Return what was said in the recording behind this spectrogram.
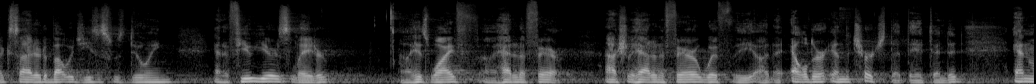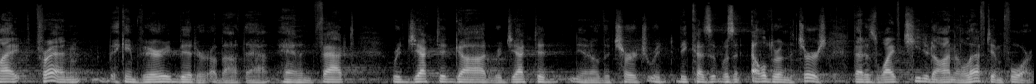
excited about what Jesus was doing. And a few years later, uh, his wife had an affair. Actually, had an affair with the, an elder in the church that they attended. And my friend became very bitter about that. And in fact, rejected God, rejected you know, the church because it was an elder in the church that his wife cheated on and left him for.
